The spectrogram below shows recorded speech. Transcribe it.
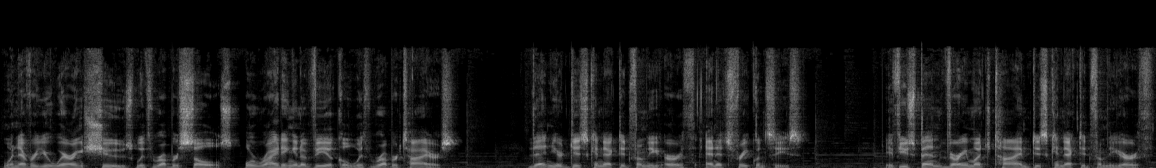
whenever you're wearing shoes with rubber soles or riding in a vehicle with rubber tires, then you're disconnected from the Earth and its frequencies. If you spend very much time disconnected from the Earth,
